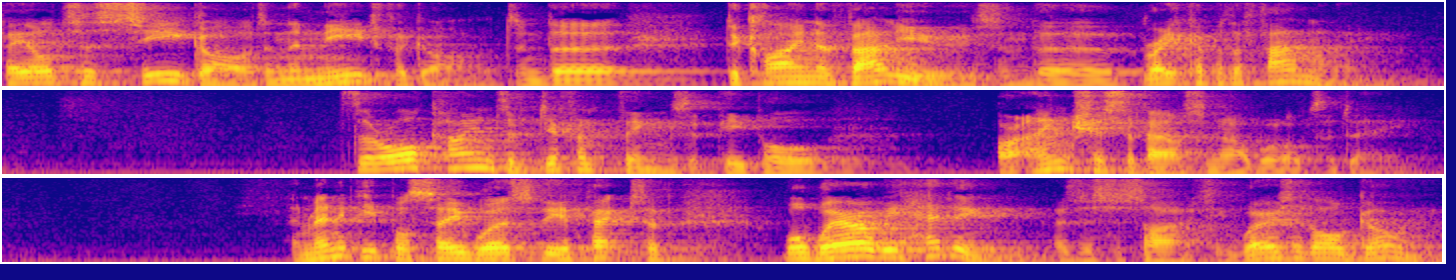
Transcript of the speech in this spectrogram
fail to see God and the need for God and the decline of values and the breakup of the family. There are all kinds of different things that people are anxious about in our world today. And many people say words to the effect of, well, where are we heading as a society? Where is it all going?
